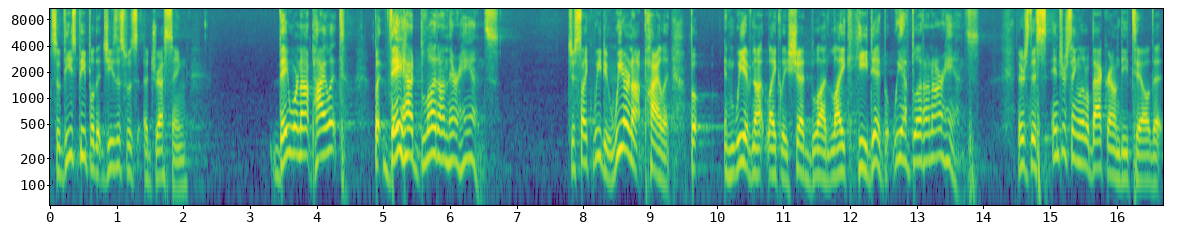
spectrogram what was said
So these people that Jesus was addressing, they were not Pilate, but they had blood on their hands, just like we do. We are not Pilate, but and we have not likely shed blood like he did, but we have blood on our hands. There's this interesting little background detail that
